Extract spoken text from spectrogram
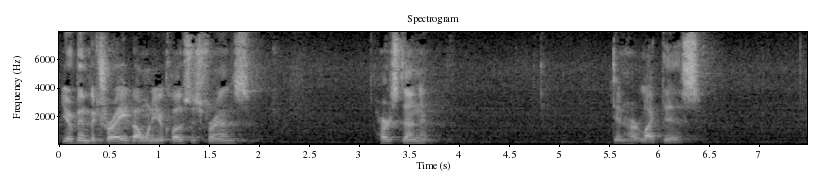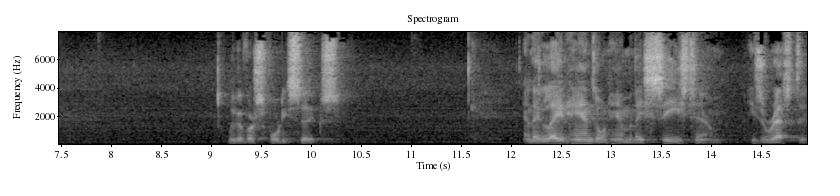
You ever been betrayed by one of your closest friends? Hurts, doesn't it? Didn't hurt like this. Look at verse 46. And they laid hands on him and they seized him. He's arrested.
